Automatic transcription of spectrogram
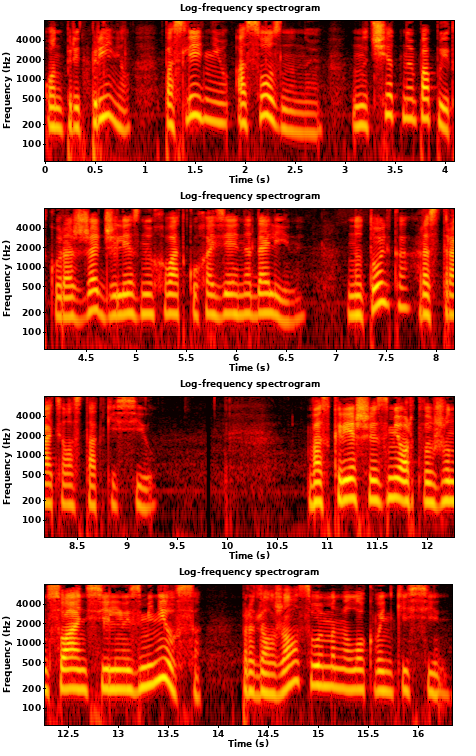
он предпринял последнюю осознанную, но тщетную попытку разжать железную хватку хозяина долины, но только растратил остатки сил. Воскресший из мертвых Жунсуань сильно изменился, продолжал свой монолог Ванькисин,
